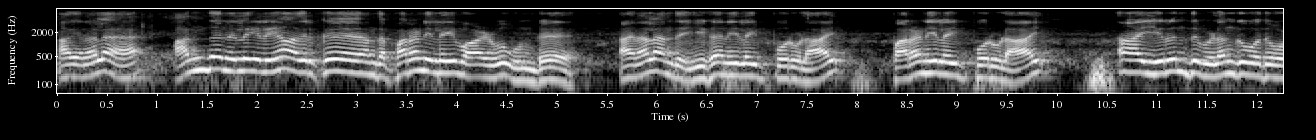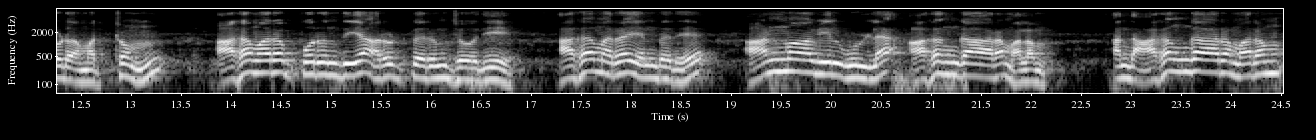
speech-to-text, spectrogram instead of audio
அதனால் அந்த நிலையிலையும் அதற்கு அந்த பரநிலை வாழ்வு உண்டு. அதனால் அந்த இகநிலை பொருளாய் பரநிலை பொருளாய் இருந்து விளங்குவதோடு மற்றும் அகமரப் பொருந்திய அருட்பெரும் ஜோதி. அகமர என்பது ஆன்மாவில் உள்ள அகங்கார மலம். அந்த அகங்கார மரம்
